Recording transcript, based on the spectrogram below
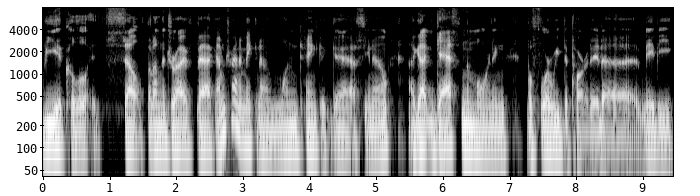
vehicle itself, but on the drive back, I'm trying to make it on one tank of gas. You know, I got gas in the morning before we departed, uh, maybe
